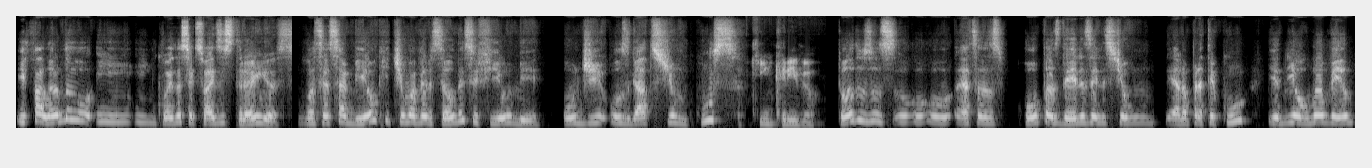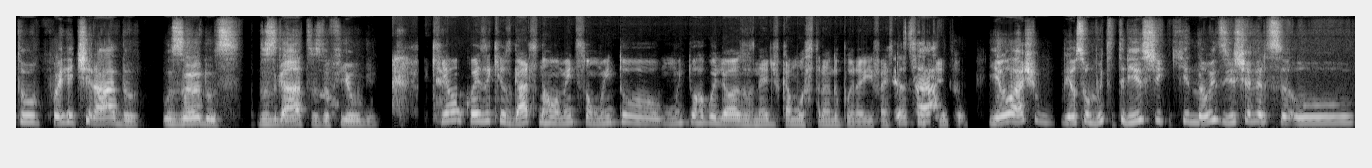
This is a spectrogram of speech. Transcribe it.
E falando em, em coisas sexuais estranhas, vocês sabiam que tinha uma versão desse filme onde os gatos tinham cus? Que incrível. Todos os o- o- essas roupas deles eles tinham era para ter cu e em algum momento foi retirado os anos dos gatos do filme. Que é uma coisa que os gatos normalmente são muito muito orgulhosos, né, de ficar mostrando por aí. Faz todo sentido. Exato. E eu acho, eu sou muito triste que não existe a versão o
